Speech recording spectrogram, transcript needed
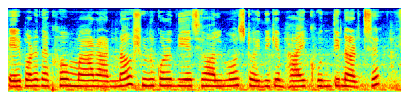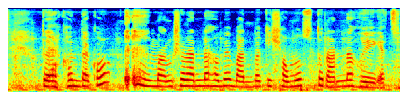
এরপরে দেখো মা রান্নাও শুরু করে দিয়েছে অলমোস্ট। ওইদিকে ভাই খুন্তি নাড়ছে। তো এখন দেখো মাংস রান্না হবে বাদ বাকি সমস্ত রান্না হয়ে গেছে।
